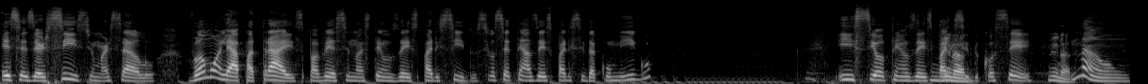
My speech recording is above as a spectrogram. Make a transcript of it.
esse exercício, Marcelo, vamos olhar para trás para ver se nós temos ex parecidos. Se você tem as ex parecida comigo e se eu tenho os ex parecido com você? Não.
